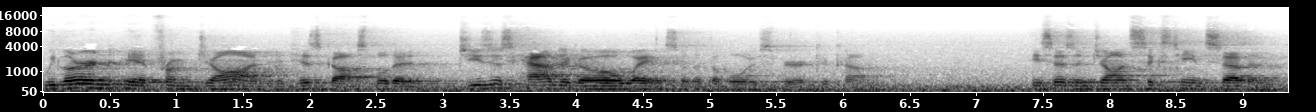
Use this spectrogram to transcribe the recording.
We learn it from John in his gospel that Jesus had to go away so that the Holy Spirit could come. He says in John 16 7,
